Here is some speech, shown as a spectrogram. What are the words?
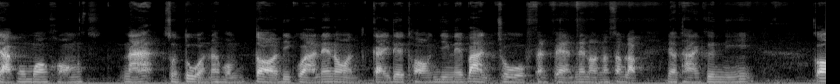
จากมุมมองของนะส่วนตัวนะครับผมต่อดีกว่าแน่นอนไก่เดือยทองยิงในบ้านโชว์แฟนๆ แน่นอนนะสำหรับแนวทางคืนนี้ ก็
